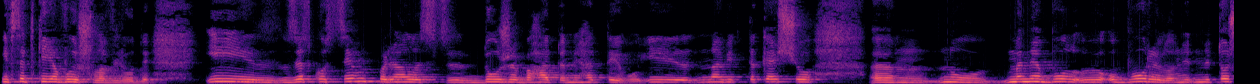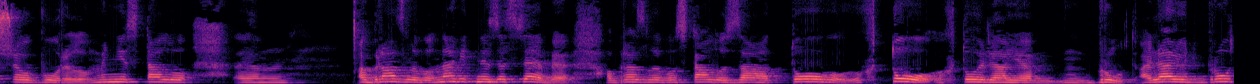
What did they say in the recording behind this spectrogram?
і все-таки я вийшла в люди. І в зв'язку з цим полялось е, дуже багато негативу. І навіть таке, що ем, ну, мене бу- обурило, не, не то, що обурило, мені стало ем, образливо навіть не за себе, образливо стало за того, хто, хто ляє бруд, а ляють бруд.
